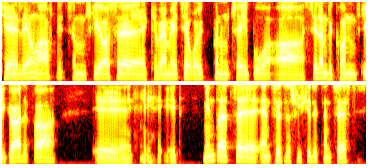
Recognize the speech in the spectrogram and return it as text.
kan lave nogle afsnit, som måske også øh, kan være med til at rykke på nogle tabuer, og selvom det kun måske gør det for øh, et mindre antal, så synes jeg, det er fantastisk.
